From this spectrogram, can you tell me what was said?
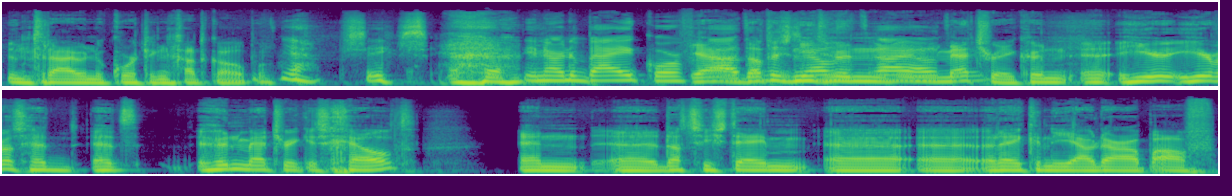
een trui in de korting gaat kopen. Ja, precies. Die naar de bijenkorf ja, gaat. dat is niet hun, hun metric. Hun, uh, hier, hier was het, het, hun metric is geld. En uh, dat systeem uh, rekende jou daarop af.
